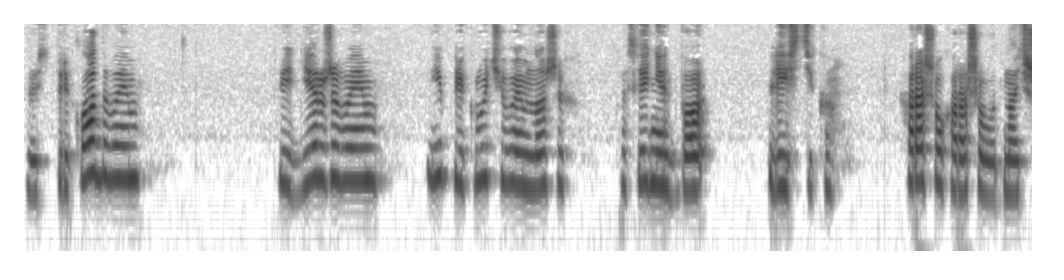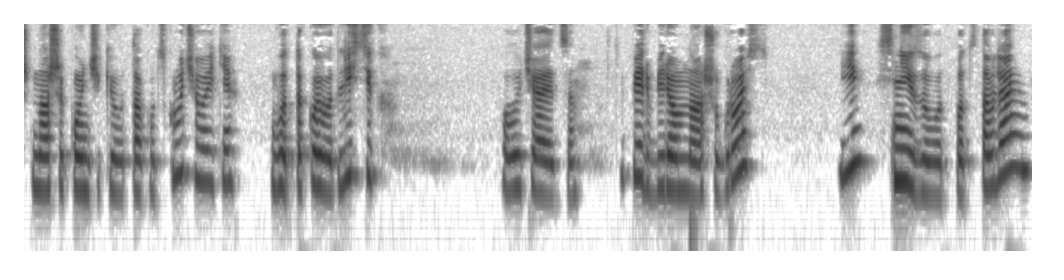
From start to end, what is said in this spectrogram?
То есть перекладываем, придерживаем и прикручиваем наших последних два листика. Хорошо, хорошо, вот наши кончики вот так вот скручивайте. Вот такой вот листик получается. Теперь берем нашу гроздь и снизу вот подставляем.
